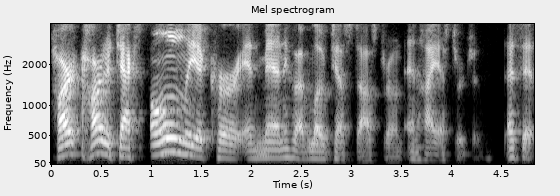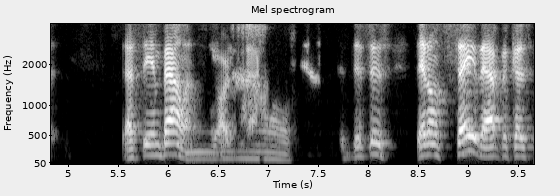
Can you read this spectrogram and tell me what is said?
Heart heart attacks only occur in men who have low testosterone and high estrogen. That's it. That's the imbalance. Wow. This is they don't say that because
